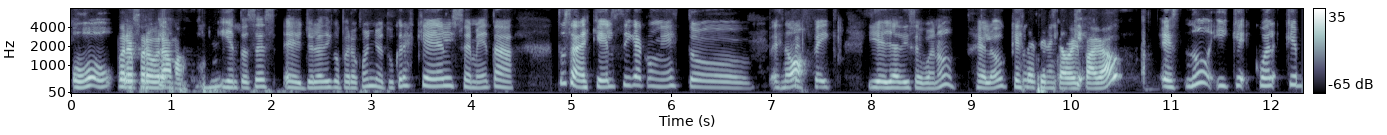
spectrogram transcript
o, por el exacto. programa. Y entonces eh, yo le digo, pero coño, ¿tú crees que él se meta, tú sabes, que él siga con esto, este No. fake? Y ella dice, bueno, hello, ¿qué Le tienen que haber ¿Qué? pagado. es? No, ¿y qué, cuál, qué,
